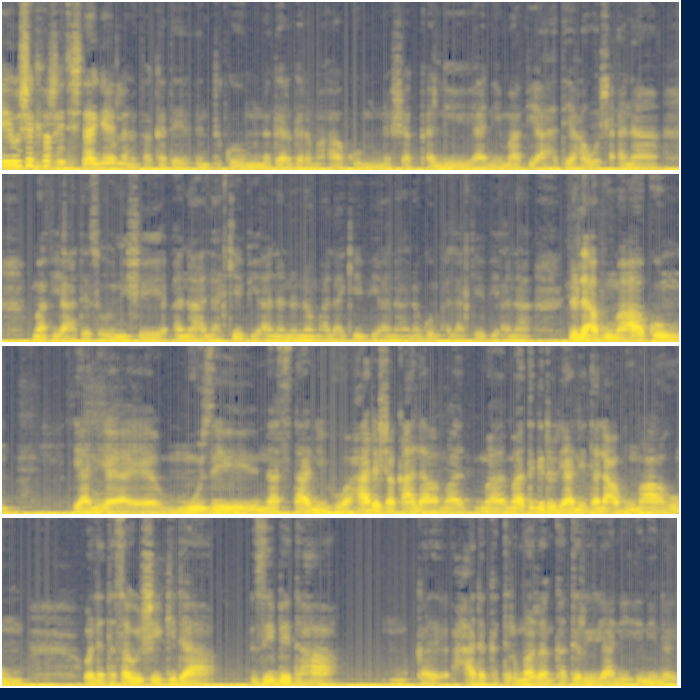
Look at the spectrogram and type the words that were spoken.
إيه وش أكثر شيء تشتاقين له؟ نفكر أنتكم نقرقر معاكم نشق اللي يعني ما في أحد يهوش. أنا ما في أحد يسويني شيء. أنا على كيفي. أنا ننام على كيفي. أنا نقوم على كيفي. أنا نلعب معاكم. يعني آه، مو زي ناس تاني هو هذا شغالة ما, ما, ما تقدر يعني تلعبوا معاهم ولا تسوي شيء كده زي بيتها. هذا كتير مرة كتير يعني هنا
